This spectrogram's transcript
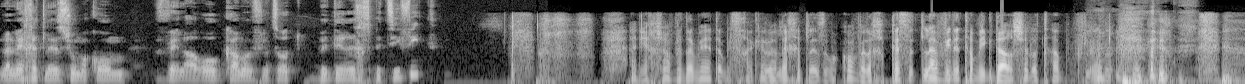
ללכת לאיזשהו מקום ולהרוג כמה מפלצות בדרך ספציפית אני עכשיו מדמיין את המשחק, ללכת לאיזה מקום ולחפש, את, להבין את המגדר של אותם.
